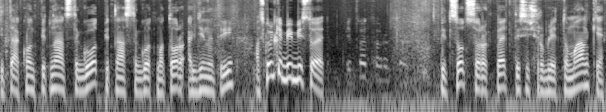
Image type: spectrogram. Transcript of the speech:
Итак, он 15 год, 15 год, мотор 1.3. А сколько BB стоит? 545 тысяч рублей туманки,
